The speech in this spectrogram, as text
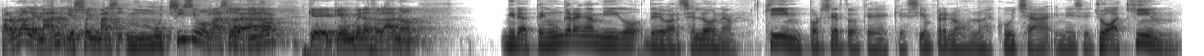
para un alemán yo soy más, muchísimo más latino que, que, un venezolano. Mira, tengo un gran amigo de Barcelona. Kim, por cierto, que, que siempre nos, nos, escucha y me dice, Joaquín,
